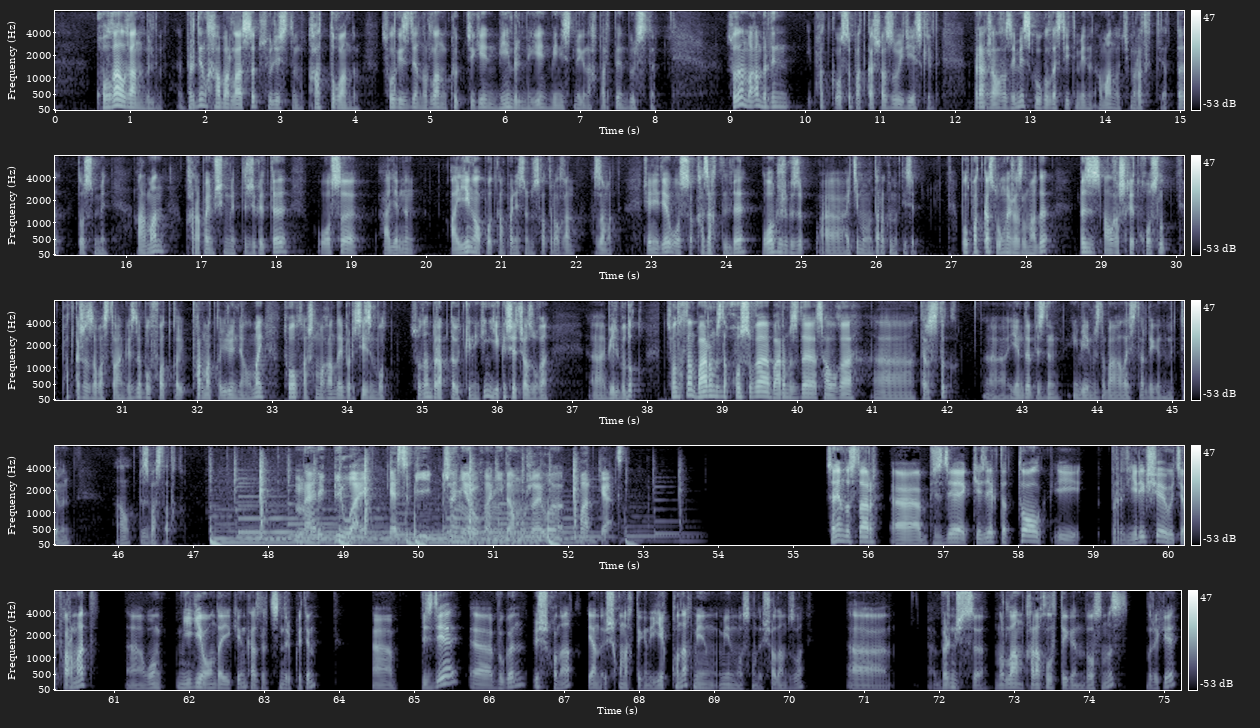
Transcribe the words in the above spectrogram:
қолға алғанын білдім. Бірден хабарласып сөйлестім қатты қуандым. Сол кезде нұрлан көптеген мен білмеген мен естімеген ақпаратпен бөлісті. Содан маған бірден осы подкаст жазу идеясы келді. Бірақ жалғыз емес гуглда істейтін менің аман өтемұратов атты досыммен. Арман қарапайым шымкентті жігіті осы әлемнің ең алпауыт компаниясына жұмысқа тұра алған азамат. Және де осы қазақ тілді блог жүргізіп айти мамандарға көмектеседі. Бұл подкаст оңай жазылмады. Біз алғашқы рет қосылып подкаст жаза бастаған кезде бұл форматқа үйрене алмай толық ашылмағандай бір сезім болды. Содан бір апта өткеннен кейін екінші рет жазуға ә, бел будық. Сондықтан барымызды қосуға барымызды салуға ә, тырыстық. Ә, енді біздің еңбегімізді бағалайсыздар деген үміттемін. Ал біз бастадық. Нарик билай кәсіби және рухани даму жайлы подкаст. Сәлем достар. Ә, бізде кезекті толк и бір ерекше өте формат. Ә, он, неге ондай екенін қазір түсіндіріп кетемін. Ә, бізде ә, бүгін үш қонақ яғни үш қонақ дегенде екі қонақ мен мен осындай үш адамбыз ғой. Ә, біріншісі нұрлан қарақұлов деген досымыз нұреке.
